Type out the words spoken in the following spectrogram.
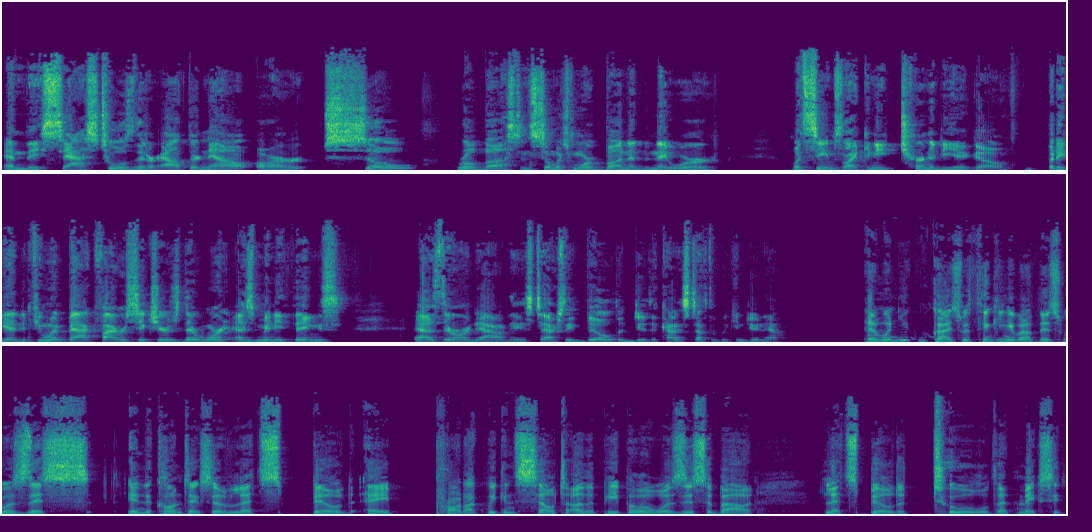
And the SaaS tools that are out there now are so robust and so much more abundant than they were what seems like an eternity ago. But again, if you went back five or six years, there weren't as many things as there are nowadays to actually build and do the kind of stuff that we can do now. And when you guys were thinking about this, was this in the context of let's build a product we can sell to other people, or was this about let's build a tool that makes it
